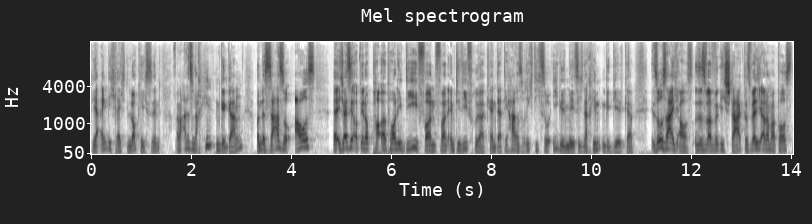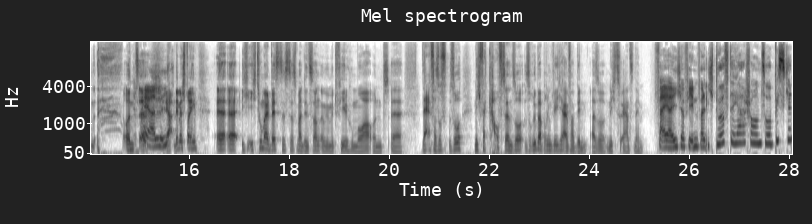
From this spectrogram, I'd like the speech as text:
die ja eigentlich recht lockig sind, auf einmal alle so nach hinten gegangen und es sah so aus, ich weiß nicht, ob ihr noch pa äh, Paulie D von, von MTV früher kennt. Der hat die Haare so richtig so igelmäßig nach hinten gegelt gehabt. So sah ich aus. Das war wirklich stark. Das werde ich auch noch mal posten. Und äh, Herrlich. ja, dementsprechend, äh, äh, ich, ich tue mein Bestes, dass man den Song irgendwie mit viel Humor und äh, na, einfach so, so nicht verkauft, sondern so, so rüberbringt, wie ich einfach bin. Also nicht zu ernst nehmen. Feier ich auf jeden Fall. Ich durfte ja schon so ein bisschen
